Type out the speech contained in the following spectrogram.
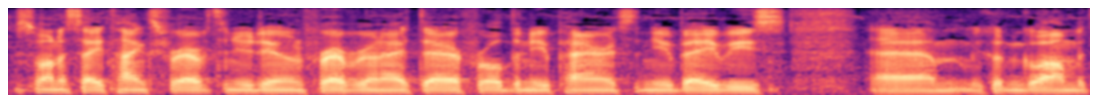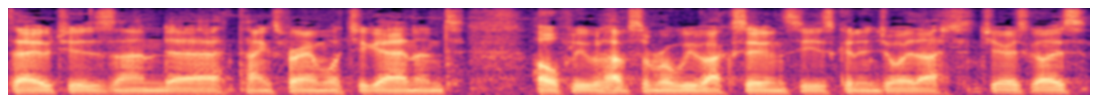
Just want to say thanks for everything you're doing for everyone out there, for all the new parents, the new babies. Um, we couldn't go on without you, and uh, thanks very much again. And hopefully we'll have some rugby back soon, so you can enjoy that. Cheers, guys.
